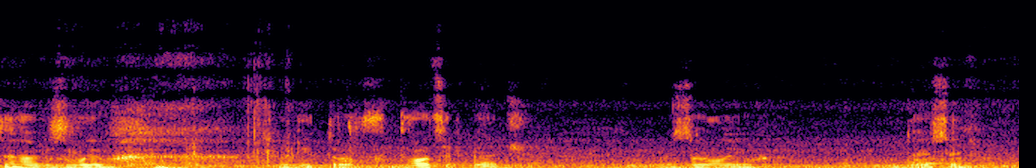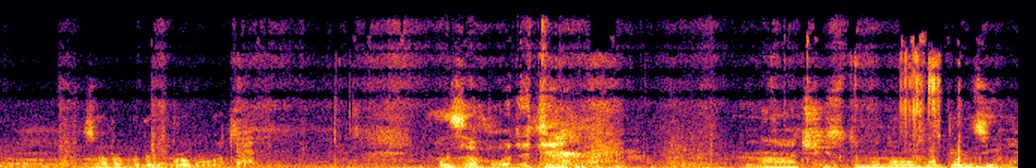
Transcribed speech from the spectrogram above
Так, злив літрів 25, залив 10. Зараз будемо пробувати заводити на чистому новому бензині.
